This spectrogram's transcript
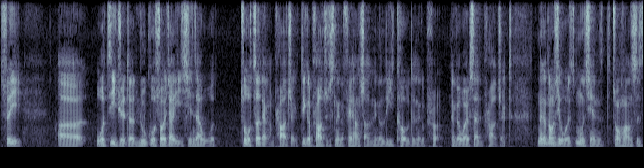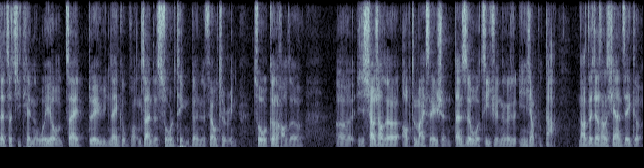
所以，呃，我自己觉得，如果说要以现在我做这两个 project，第一个 project 是那个非常小的那个 l e c o 的那个 pro 那个 website project，那个东西我目前状况是在这几天，我有在对于那个网站的 sorting 跟 filtering 做更好的呃小小的 optimization，但是我自己觉得那个影响不大。然后再加上现在这个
